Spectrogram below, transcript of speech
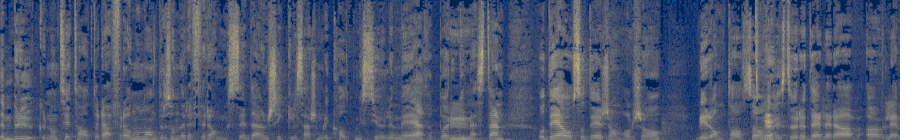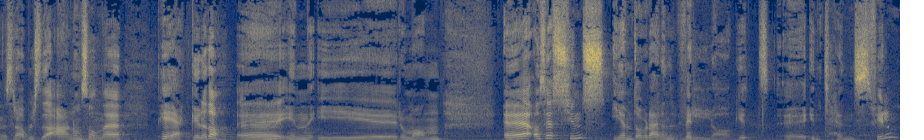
den bruker noen sitater derfra og noen andre sånne referanser. Det er en skikkelse her som blir kalt Monsieur Le Maire, borgermesteren. Mm. Og det er også det Jean Valjean blir omtalt som i store deler av, av Lems Rabel. Så det er noen sånne pekere da, uh, inn i romanen. Eh, altså Jeg syns jevnt over det er en vellaget, eh, intens film.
